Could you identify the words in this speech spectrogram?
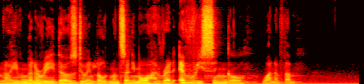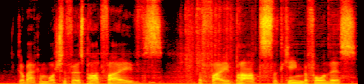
I'm not even going to read those doing load months anymore. I've read every single one of them. Go back and watch the first part fives. The five parts that came before this.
